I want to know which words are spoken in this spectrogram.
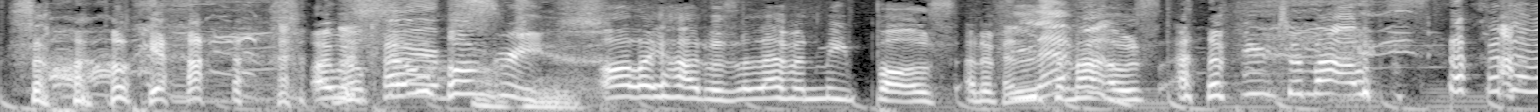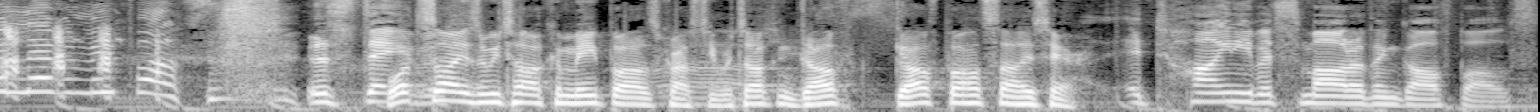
So I was so carbs. hungry. Oh, All I had was eleven meatballs and a few 11? tomatoes and a few tomatoes. I'd have 11 meatballs. It's David. what size are we talking meatballs, Crossy? We're talking golf golf ball size here. a tiny bit smaller than golf balls,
